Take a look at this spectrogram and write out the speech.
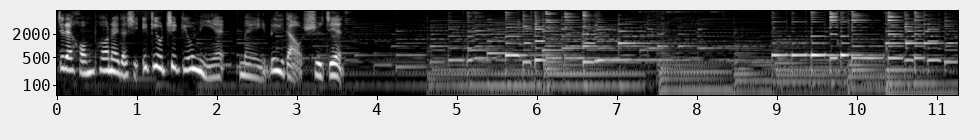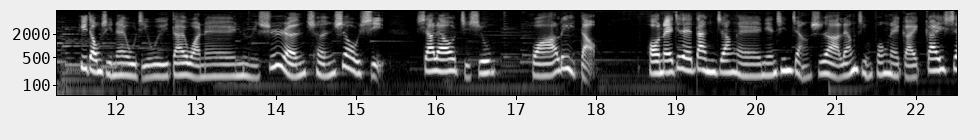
这个风波呢就是一九七九年的美丽岛事件。迄当时呢，有一位台湾的女诗人陈秀喜写了一首《华丽岛》。后呢，这个淡江的年轻讲师啊，梁景峰呢，改改写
